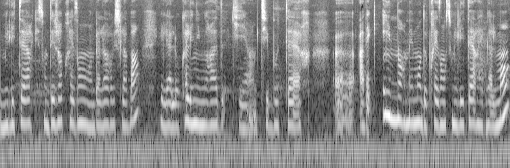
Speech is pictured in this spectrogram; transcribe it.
militaire qui sont déjà présents en Bélarus là-bas. Il y a le Kaliningrad qui est un petit bout de terre avec énormément de présence militaire également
